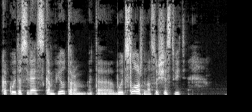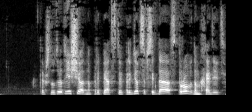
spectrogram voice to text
какую-то связь с компьютером это будет сложно осуществить. Так что тут еще одно препятствие. Придется всегда с проводом ходить.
